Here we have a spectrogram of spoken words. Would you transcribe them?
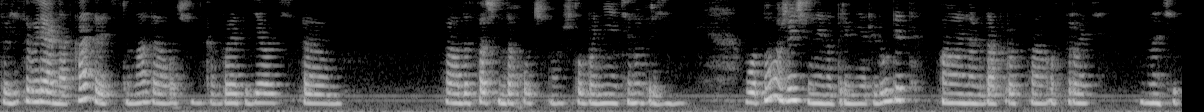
То если вы реально отказываете, то надо очень как бы это делать э, э, достаточно доходчиво, чтобы не тянуть резину. Вот, ну, женщины, например, любят а иногда просто устроить, значит,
